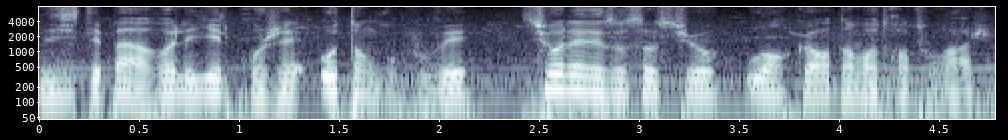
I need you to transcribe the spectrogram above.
n'hésitez pas à relayer le projet autant que vous pouvez sur les réseaux sociaux ou encore dans votre entourage.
